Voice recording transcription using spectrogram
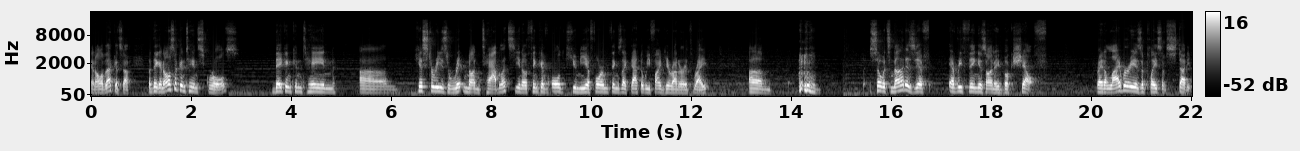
and all of that good stuff, but they can also contain scrolls. They can contain um, histories written on tablets. You know, think of old cuneiform things like that that we find here on Earth, right? Um, so it's not as if everything is on a bookshelf, right? A library is a place of study.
